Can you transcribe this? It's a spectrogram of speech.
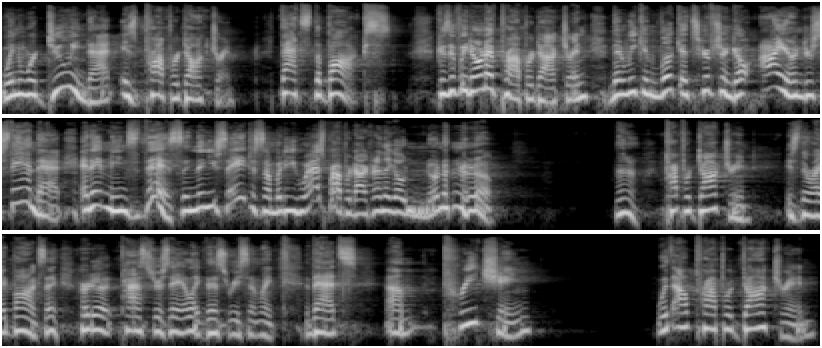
when we're doing that is proper doctrine. That's the box. Because if we don't have proper doctrine, then we can look at scripture and go, I understand that. And it means this. And then you say it to somebody who has proper doctrine and they go, no, no, no, no. No, no. Proper doctrine is the right box. I heard a pastor say it like this recently that um, preaching without proper doctrine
